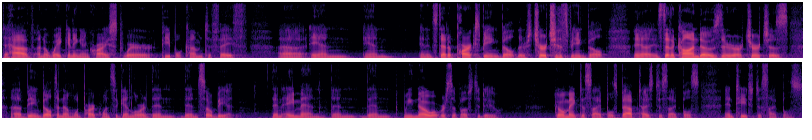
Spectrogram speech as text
to have an awakening in Christ where people come to faith uh, and, and, and instead of parks being built, there's churches being built. Uh, instead of condos, there are churches uh, being built in Elmwood Park once again, Lord, then, then so be it. Then amen. Then, then we know what we're supposed to do. Go make disciples, baptize disciples, and teach disciples.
